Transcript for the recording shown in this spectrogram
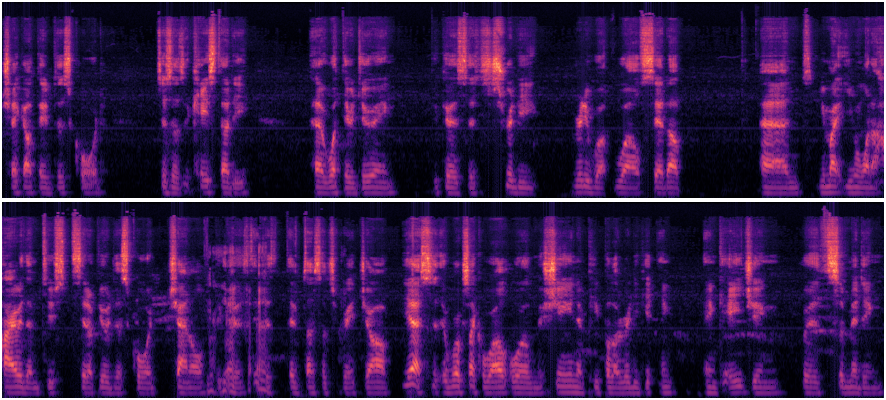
check out their Discord just as a case study uh, what they're doing because it's really really well, well set up and you might even want to hire them to set up your Discord channel because they just, they've done such a great job. Yes, it works like a well-oiled machine, and people are really getting engaging with submitting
